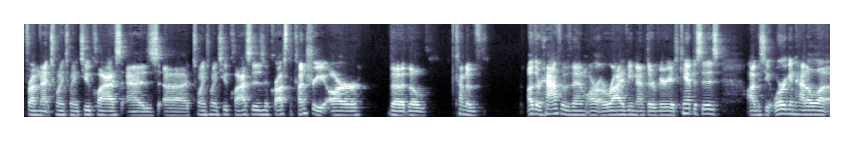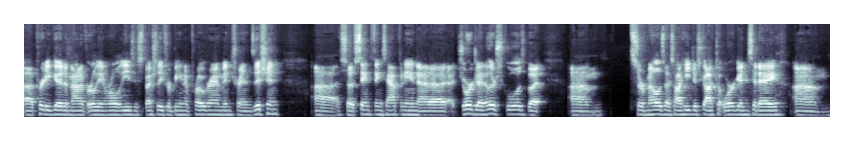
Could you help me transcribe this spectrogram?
from that 2022 class as uh, 2022 classes across the country are the the kind of other half of them are arriving at their various campuses Obviously, Oregon had a, a pretty good amount of early enrollees, especially for being a program in transition. Uh, so same things happening at, uh, at, Georgia and other schools, but um, Sir Mellows, I saw he just got to Oregon today um,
